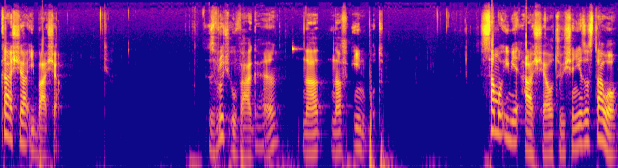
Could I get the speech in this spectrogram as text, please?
Kasia i Basia. Zwróć uwagę na nasz input. Samo imię Asia oczywiście nie zostało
